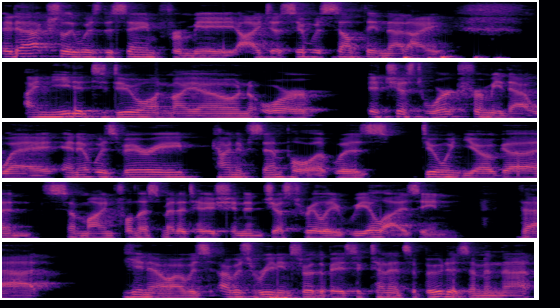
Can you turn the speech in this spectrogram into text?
It actually was the same for me. I just it was something that I I needed to do on my own or it just worked for me that way and it was very kind of simple. It was doing yoga and some mindfulness meditation and just really realizing that you know, I was I was reading sort of the basic tenets of Buddhism and that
